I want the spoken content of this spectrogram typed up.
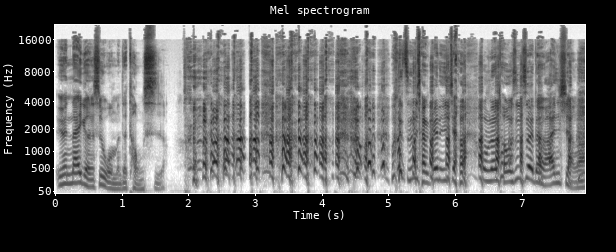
因为那一个人是我们的同事啊，我只是想跟你讲，我们的同事睡得很安详啊。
